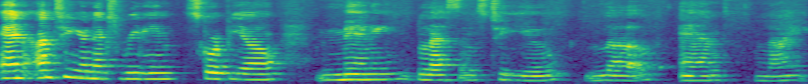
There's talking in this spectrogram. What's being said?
And until your next reading, Scorpio, many blessings to you, love and light.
